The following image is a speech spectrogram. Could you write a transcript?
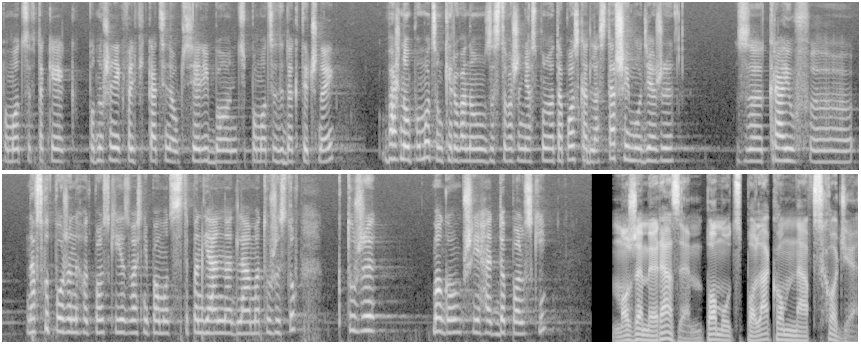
pomocy w takie jak podnoszenie kwalifikacji nauczycieli bądź pomocy dydaktycznej. Ważną pomocą kierowaną ze Stowarzyszenia Wspólnota Polska dla starszej młodzieży z krajów e, na wschód położonych od Polski jest właśnie pomoc stypendialna dla maturzystów, którzy mogą przyjechać do Polski Możemy razem pomóc Polakom na wschodzie.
